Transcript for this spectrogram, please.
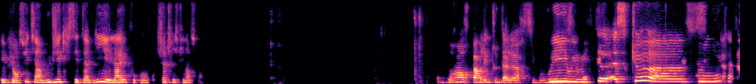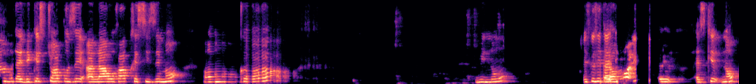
Et puis ensuite, il y a un budget qui s'établit et là, il faut qu'on cherche les financements. Pourra en reparler tout à l'heure si vous voulez. Oui, oui, oui. Est-ce que, euh, vous avez des questions à poser à Laura précisément Encore? Oui, non? Est-ce que c'est à Alors euh, est-ce que non?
